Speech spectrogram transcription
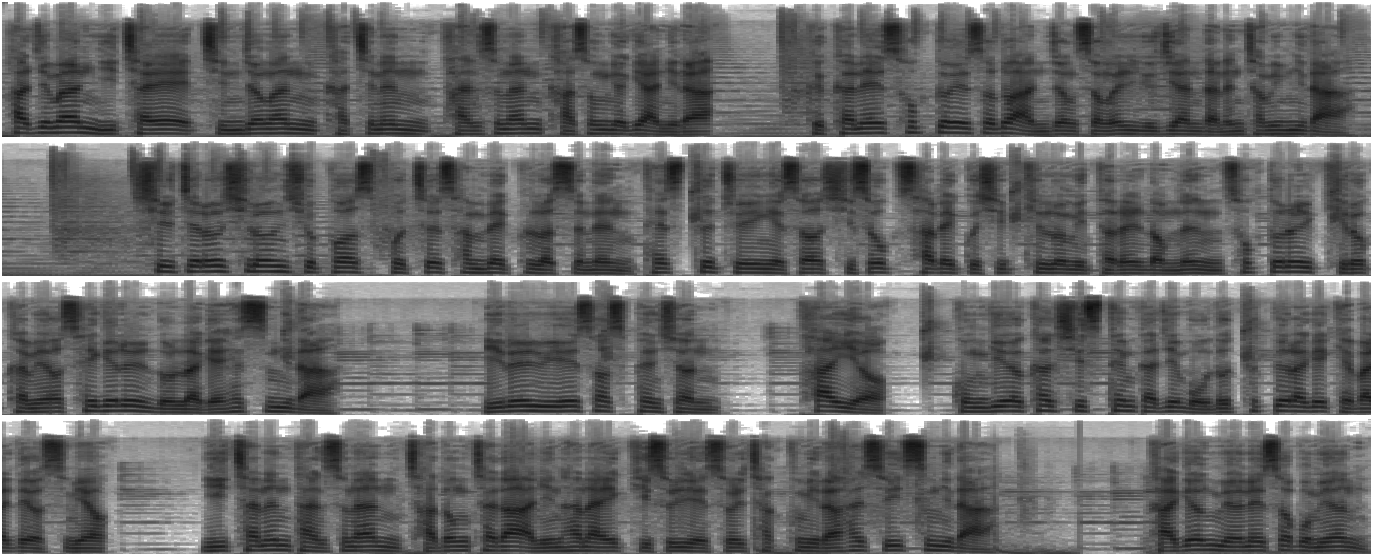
하지만 이 차의 진정한 가치는 단순한 가속력이 아니라 극한의 속도에서도 안정성을 유지한다는 점입니다. 실제로 실온 슈퍼 스포츠 300 플러스는 테스트 주행에서 시속 490km를 넘는 속도를 기록하며 세계를 놀라게 했습니다. 이를 위해 서스펜션, 타이어, 공기역학 시스템까지 모두 특별하게 개발되었으며 이 차는 단순한 자동차가 아닌 하나의 기술 예술 작품이라 할 수 있습니다. 가격 면에서 보면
